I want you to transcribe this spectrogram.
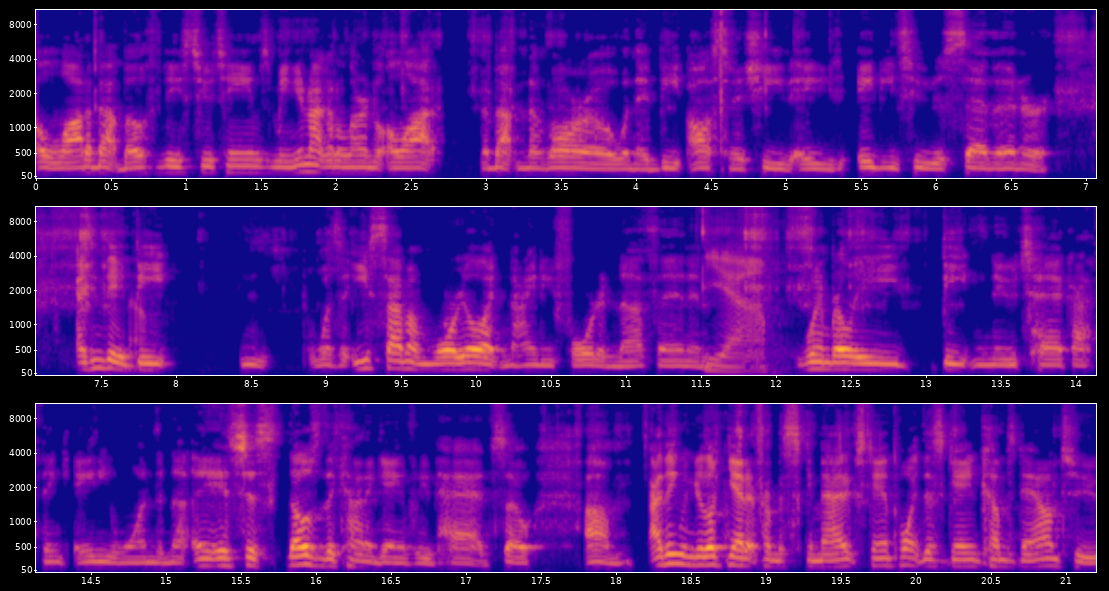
a lot about both of these two teams. I mean, you're not going to learn a lot about Navarro when they beat Austin Achieve 80, 82 to seven, or I think they beat was it Eastside Memorial like ninety four to nothing, and yeah, Wimberley beat New Tech, I think eighty one to nothing. It's just those are the kind of games we've had. So um, I think when you're looking at it from a schematic standpoint, this game comes down to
